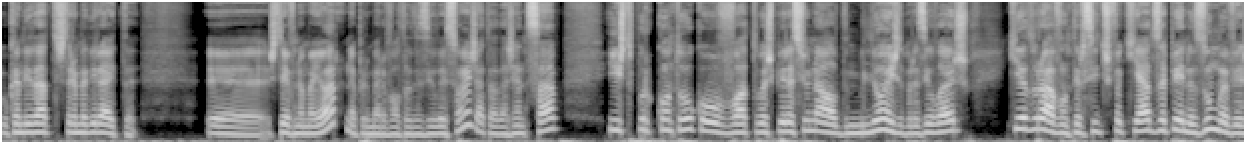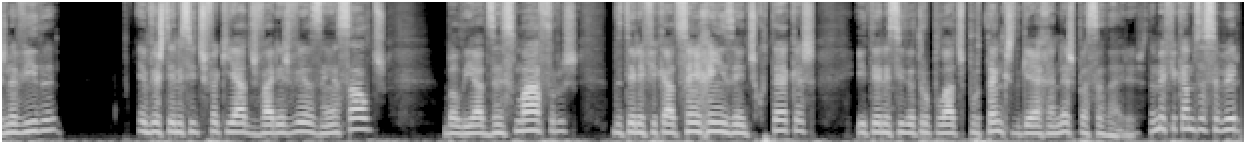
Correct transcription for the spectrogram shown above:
O candidato de extrema-direita eh, esteve na maior, na primeira volta das eleições, já toda a gente sabe, isto porque contou com o voto aspiracional de milhões de brasileiros que adoravam ter sido esfaqueados apenas uma vez na vida, em vez de terem sido esfaqueados várias vezes em assaltos, baleados em semáforos, de terem ficado sem rins em discotecas e terem sido atropelados por tanques de guerra nas passadeiras. Também ficamos a saber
